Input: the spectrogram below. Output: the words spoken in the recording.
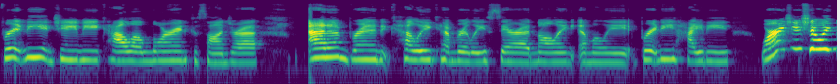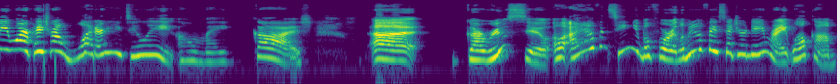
Brittany, Jamie, Kala, Lauren, Cassandra, Adam, Bryn, Kelly, Kimberly, Sarah, Nolling, Emily, Brittany, Heidi. Why aren't you showing me more? Patreon, what are you doing? Oh my gosh. Uh, Garusu. Oh, I haven't seen you before. Let me know if I said your name right. Welcome.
